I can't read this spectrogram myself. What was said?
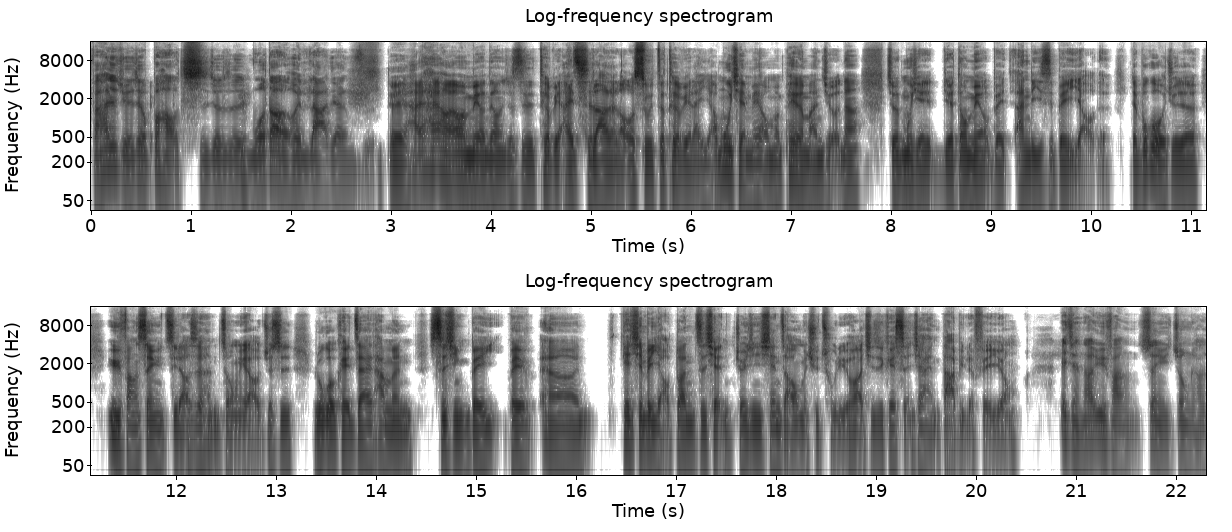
反正它就觉得这个不好吃，就是摸到了会辣这样子。对，还还好像没有那种就是特别爱吃辣的老鼠，就特别来咬。目前没有，我们配合蛮久，那就目前也都没有被案例是被咬的。对，不过我觉得预防胜于治疗是很重要。就是如果可以在他们事情被被呃电线被咬断之前，就已经先找我们去处理的话，其实可以省下很大笔的费用。哎，讲到预防胜于治疗，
